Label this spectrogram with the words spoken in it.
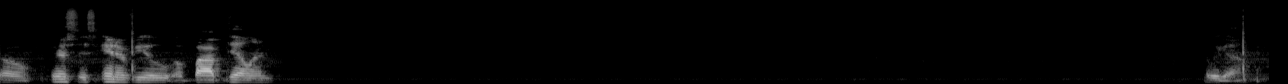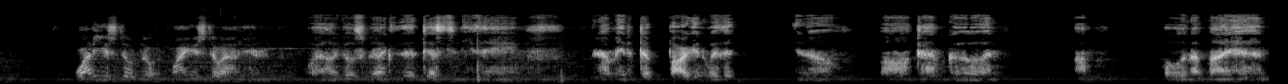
So here's this interview of Bob Dylan. Here we go. Why do you still do it? Why are you still out here? Well, it goes back to the destiny thing. I made a d- bargain with it, you know, a long time ago, and I'm holding up my hand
